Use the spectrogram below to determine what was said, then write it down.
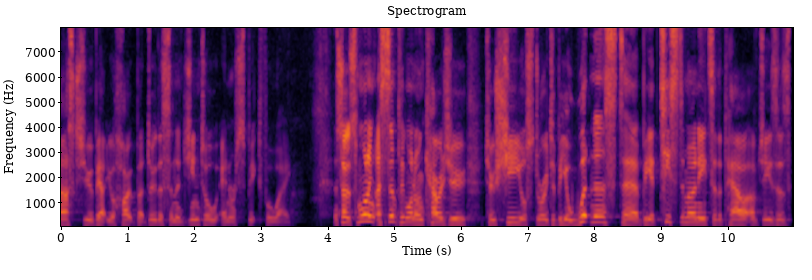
asks you about your hope, but do this in a gentle and respectful way. And so this morning, I simply want to encourage you to share your story, to be a witness, to be a testimony to the power of Jesus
